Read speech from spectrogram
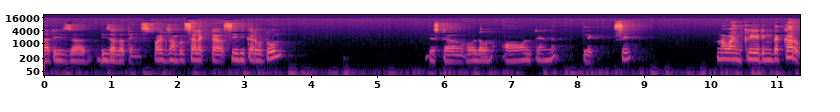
That is uh, these are the things. For example select uh, cv curve tool. Just uh, hold down alt and click. See now I'm creating the curve.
